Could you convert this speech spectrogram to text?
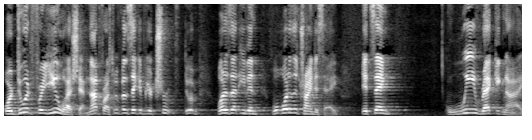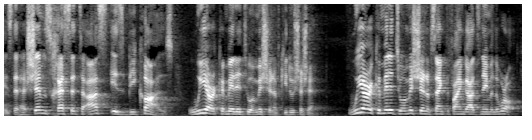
Or do it for you, Hashem, not for us. Do it for the sake of your truth. Do it. What is that even? What is it trying to say? It's saying we recognize that Hashem's chesed to us is because we are committed to a mission of Kiddush Hashem. We are committed to a mission of sanctifying God's name in the world.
